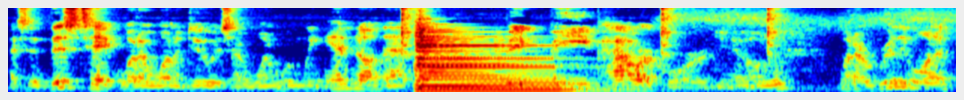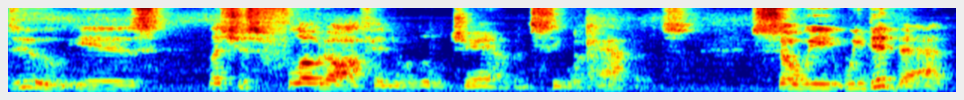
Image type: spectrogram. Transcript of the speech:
I said, This take, what I want to do is I want, when we end on that big B power chord, you know, Mhm. what I really want to do is let's just float off into a little jam and see what happens. So we, we did that,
